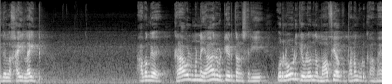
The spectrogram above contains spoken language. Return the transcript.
இதில் ஹைலைட் அவங்க கிராவல் மண்ணை யார் வெட்டி எடுத்தாலும் சரி ஒரு லோடுக்கு இவ்வளோன்னு இந்த மாஃபியாவுக்கு பணம் கொடுக்காம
